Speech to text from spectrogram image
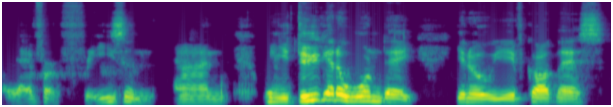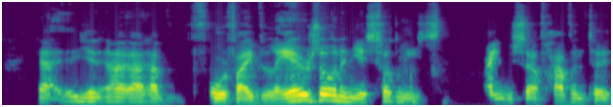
forever freezing. And when you do get a warm day, you know you've got this. Uh, you know, I have four or five layers on, and you suddenly find yourself having to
